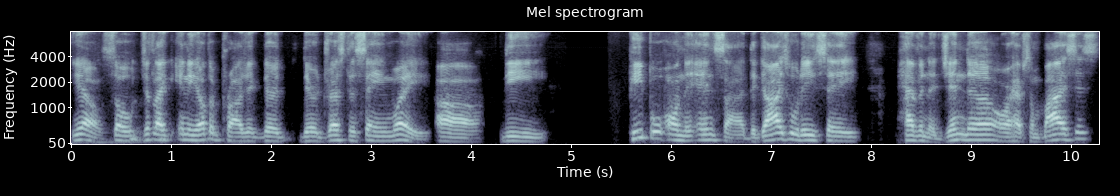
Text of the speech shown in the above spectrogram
Yeah. So, just like any other project, they're they're addressed the same way. Uh, the people on the inside, the guys who they say have an agenda or have some biases,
